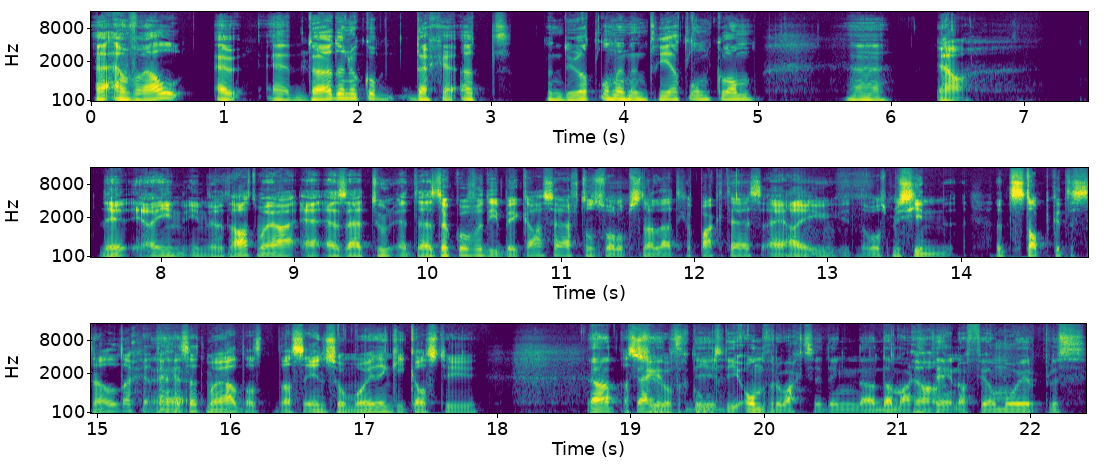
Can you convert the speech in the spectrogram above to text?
Eh, en vooral, hij, hij duidde ook op dat je uit een duathlon en een triathlon kwam. Eh, Ja. Nee, ja, in- inderdaad. Maar ja, hij, hij zei toen, hij zei ook over die BK's, hij heeft ons wel op snelheid gepakt. Hij, is- hij, hij- dat was misschien het stapje te snel dat je, dat je zet, maar ja, dat, dat is eens zo mooi, denk ik, als die... Ja, Als het zeg het het, die, die onverwachte ding, dat, dat maakt Ja. het eigenlijk nog veel mooier. Plus,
